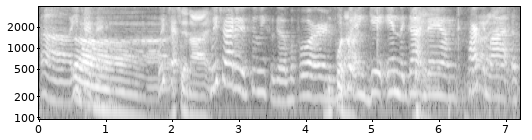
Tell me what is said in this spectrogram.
Uh, you tripping. Uh, We, tri- I. we tried it two weeks ago before, Before you couldn't get in the goddamn parking lot of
